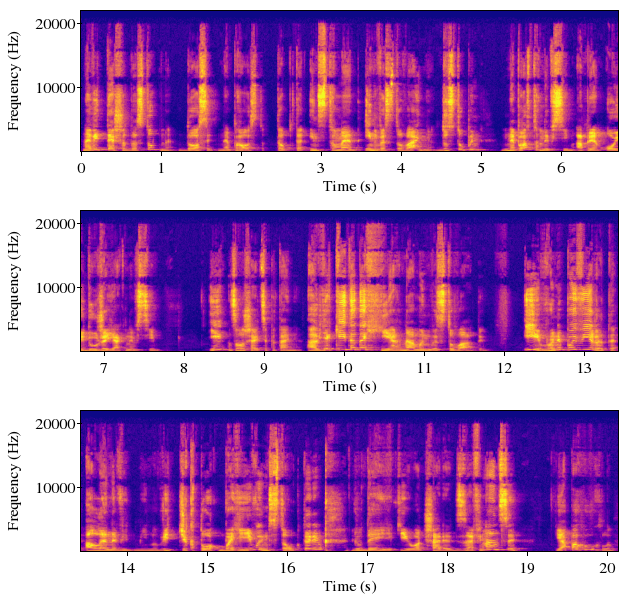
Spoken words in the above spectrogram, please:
навіть те, що доступне, досить непросто. Тобто інструмент інвестування доступен не просто не всім, а прям ой дуже як не всім. І залишається питання: а в який тоді хер нам інвестувати? І ви не повірите, але на відміну від тікток багів, інструкторів, людей, які от шарять за фінанси, я погуглив.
